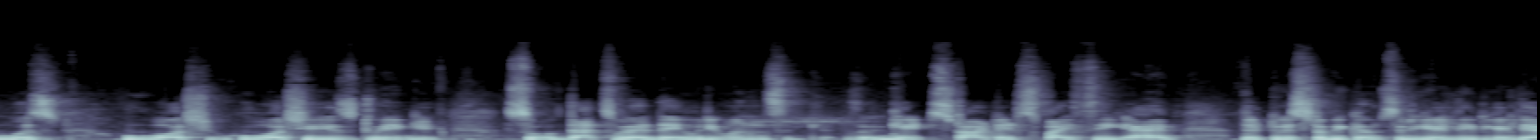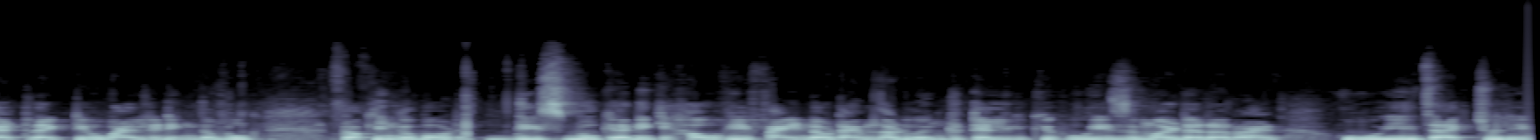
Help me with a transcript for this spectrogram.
हु वाज who or she, who or she where the everyone gets started spicy and the twister becomes really really attractive while reading the book. Talking about this book and how he find out i'm not going to tell you who is the murderer and who is actually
